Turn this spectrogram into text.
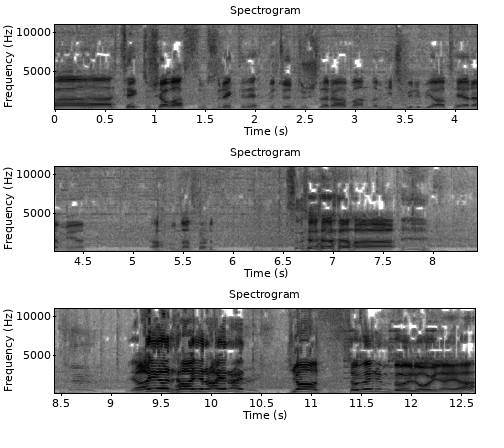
Aa, tek tuşa bastım sürekli. Bütün tuşlara abandım. Hiçbiri bir alta yaramıyor. Ah bundan sonra... hayır hayır hayır hayır. Ya söverim böyle oyna ya.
